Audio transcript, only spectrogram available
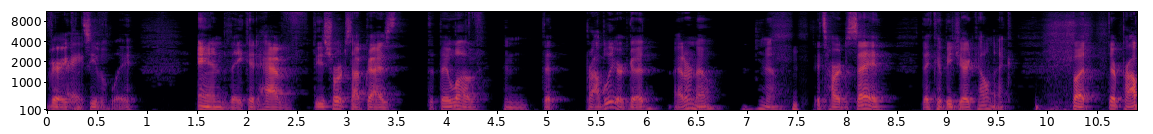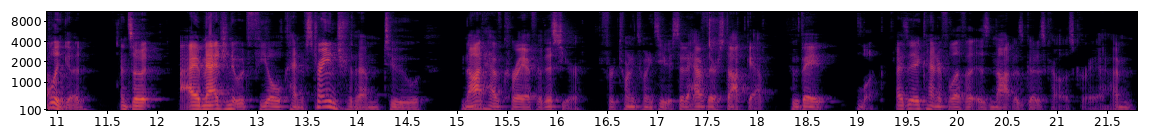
very Right. conceivably, and they could have these shortstop guys that they love and that probably are good. I don't know. You know, it's hard to say. They could be Jarred Kelenic, but they're probably good. And so I imagine it would feel kind of strange for them to not have Correa for this year, for 2022, so to have their stopgap, who they look. Isiah Kiner is not as good as Carlos Correa. I'm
